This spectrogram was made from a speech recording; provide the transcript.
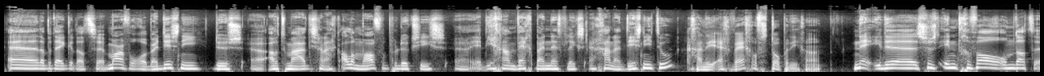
En dat betekent dat ze Marvel bij Disney. Dus eh, automatisch gaan eigenlijk alle Marvel-producties, eh, die gaan weg bij Netflix en gaan naar Disney toe. Gaan die echt weg of stoppen die gewoon? Nee, de, dus in het geval omdat eh,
